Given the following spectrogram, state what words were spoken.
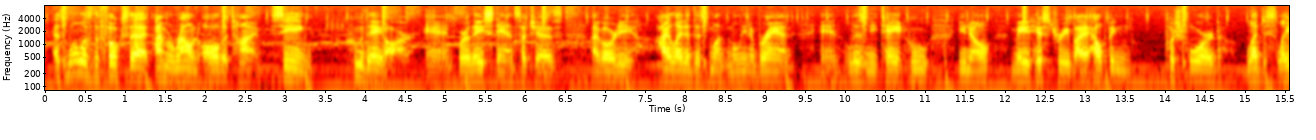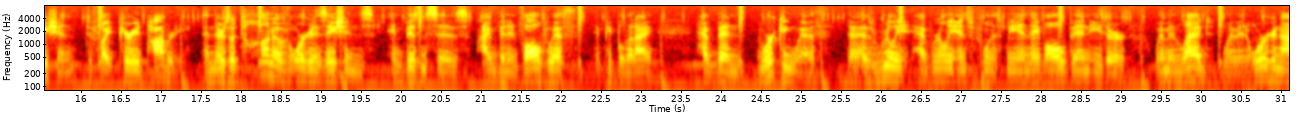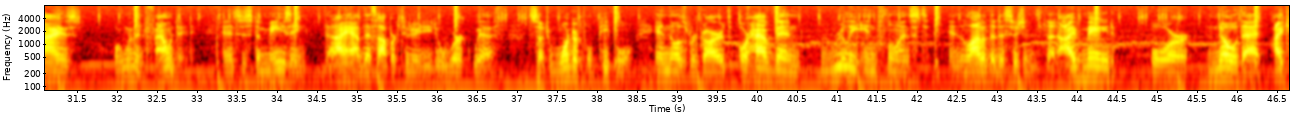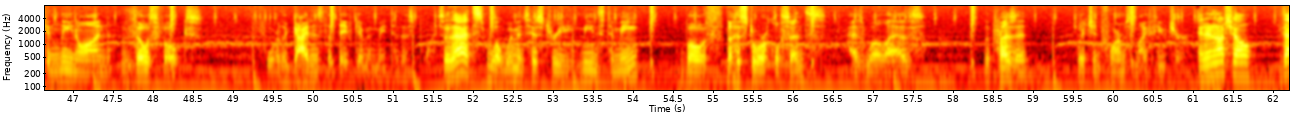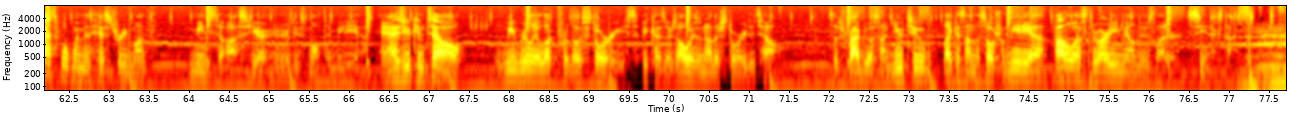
as well as the folks that I'm around all the time, seeing who they are and where they stand, such as I've already highlighted this month Melina Brand and Lizni Tate, who, you know, made history by helping push forward legislation to fight period poverty. And there's a ton of organizations and businesses I've been involved with and people that I have been working with that has really have really influenced me and they've all been either women led, women organized, or women founded. And it's just amazing that I have this opportunity to work with such wonderful people in those regards or have been really influenced in a lot of the decisions that I've made or know that I can lean on those folks for the guidance that they've given me to this point. So that's what women's history means to me, both the historical sense as well as the present, which informs my future. And In a nutshell, that's what Women's History Month means to us here at UnoDeuce Multimedia. And as you can tell, we really look for those stories because there's always another story to tell. Subscribe to us on YouTube, like us on the social media, follow us through our email newsletter. See you next time.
